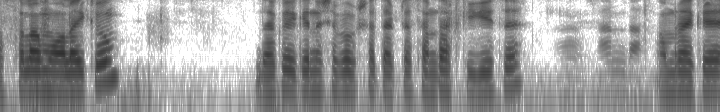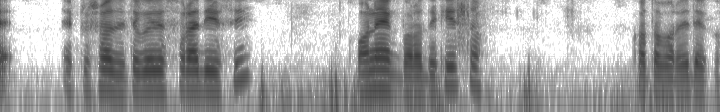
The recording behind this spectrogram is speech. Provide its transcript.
আসসালামু আলাইকুম। দেখো এখানে সেবক সাথে একটা সান্ডা আটকে গিয়েছে। আমরা একে একটু সহযোগিতা করে ছড়া দিয়েছি। অনেক বড় দেখিয়েছো? কত বড় দেখো।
